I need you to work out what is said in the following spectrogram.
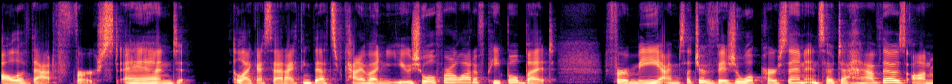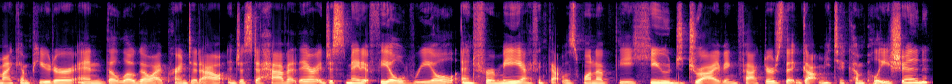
all of that first. And like I said, I think that's kind of unusual for a lot of people, but for me, I'm such a visual person. And so to have those on my computer and the logo I printed out and just to have it there, it just made it feel real. And for me, I think that was one of the huge driving factors that got me to completion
